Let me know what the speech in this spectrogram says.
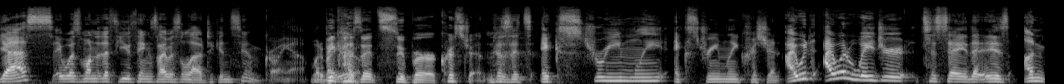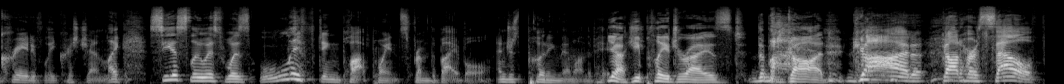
Yes, it was one of the few things I was allowed to consume growing up. What about because you? it's super Christian. because it's extremely extremely christian i would i would wager to say that it is uncreatively christian like cs lewis was lifting plot points from the bible and just putting them on the page Yeah, he plagiarized the God. god god herself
